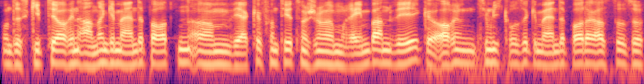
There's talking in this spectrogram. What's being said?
Und es gibt ja auch in anderen Gemeindebauten ähm, Werke von dir, zum Beispiel am Rennbahnweg, auch ein ziemlich großer Gemeindebau, da hast du so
